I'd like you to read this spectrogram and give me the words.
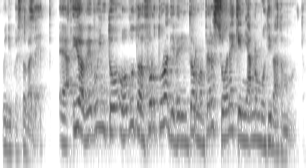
Quindi questo va detto. Eh, io avevo into- ho avuto la fortuna di avere intorno persone che mi hanno motivato molto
